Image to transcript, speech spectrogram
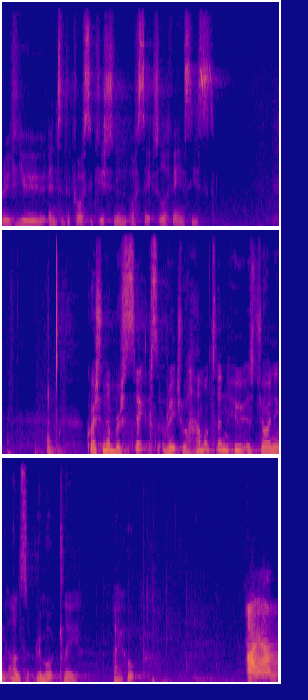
review into the prosecution of sexual offences. Question number six, Rachel Hamilton, who is joining us remotely, I hope. I am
